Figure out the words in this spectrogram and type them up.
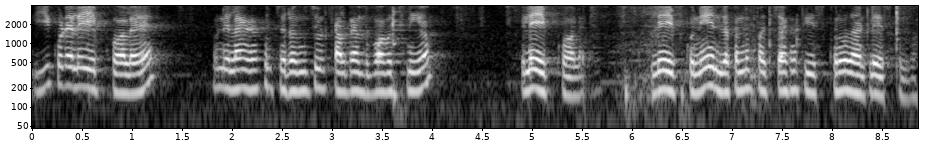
ఇవి కూడా ఇలా వేపుకోవాలి? ఇలాగ కొంచెం రంగు చూడు కలర్ ఎంత బాగా వచ్చినాయో ఇలా వేపుకోవాలి. ఇలా వేపుకొని ఇందులో కొంచెం పచ్చాక తీసుకుని దాంట్లో వేసుకుందాం.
